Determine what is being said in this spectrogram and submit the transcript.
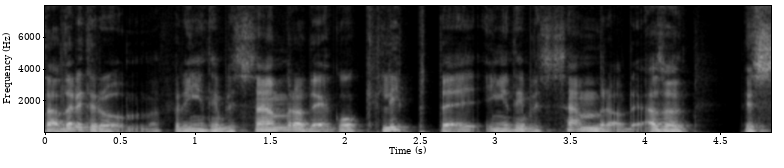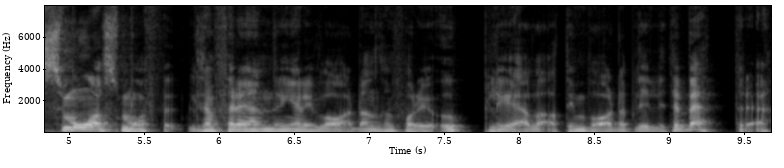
Städa ditt rum. För ingenting blir sämre av det. Gå och klipp dig. Ingenting blir sämre av det. Alltså det är små, små för, liksom förändringar i vardagen som får dig att uppleva att din vardag blir lite bättre.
